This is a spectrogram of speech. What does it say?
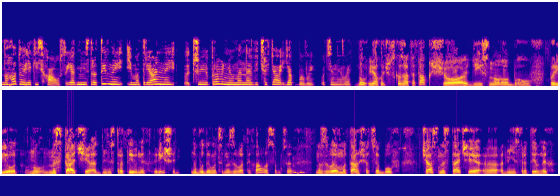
Нагадую, якийсь хаос і адміністративний, і матеріальний. Чи правильне в мене відчуття, як би ви оцінили? Ну, я хочу сказати так, що дійсно був період ну, нестачі адміністративних рішень. Не будемо це називати хаосом, це називаємо так, що це був час нестачі е, адміністративних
